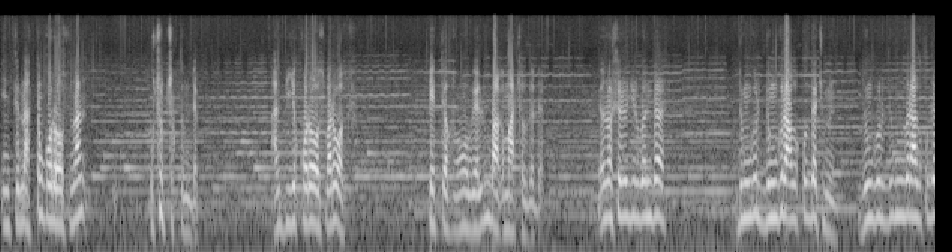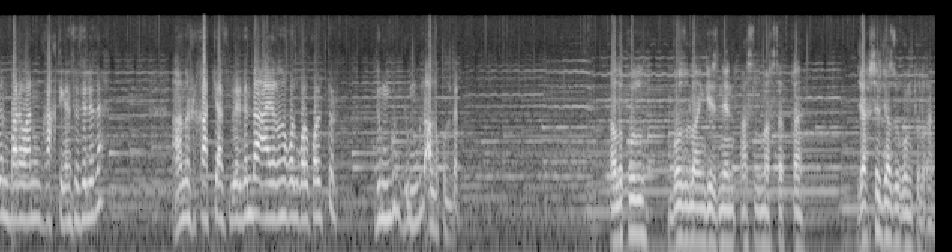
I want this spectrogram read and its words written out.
интернаттын короосунан учуп чыктым деп анан бийик корообуз бар болчу келдим багым ачылды деп мен ошол жерде жүргөндө дүңгүр дүңгүр алкул дечүмүн дүңгүр дүңгүр алып деген барабаныңды қақ деген сөз эле да аны ушу кат жазып бергенде аяғына қол қойып қойыптыр дүңгүр дүңгүр алыкул деп алыкул бозулан кезинен асыл максатка жакшы жазууга умтулган.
